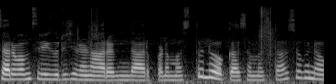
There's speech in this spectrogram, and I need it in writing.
సర్వం శ్రీ గురు చరణ అరవింద అర్పణమస్తు లోక సమస్త సుగుణో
